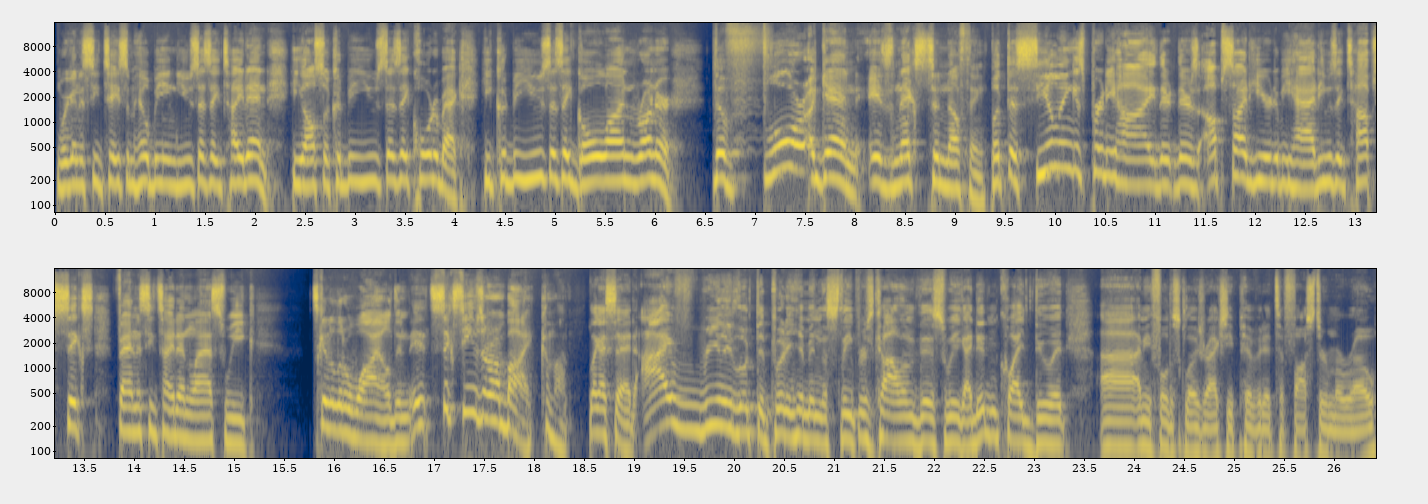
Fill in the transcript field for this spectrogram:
we're going to see Taysom Hill being used as a tight end. He also could be used as a quarterback. He could be used as a goal line runner. The floor again is next to nothing, but the ceiling is pretty high. There, there's upside here to be had. He was a top six fantasy tight end last week. Let's get a little wild. And it, six teams are on by. Come on. Like I said, I really looked at putting him in the sleepers column this week. I didn't quite do it. Uh, I mean, full disclosure, I actually pivoted to Foster Moreau,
